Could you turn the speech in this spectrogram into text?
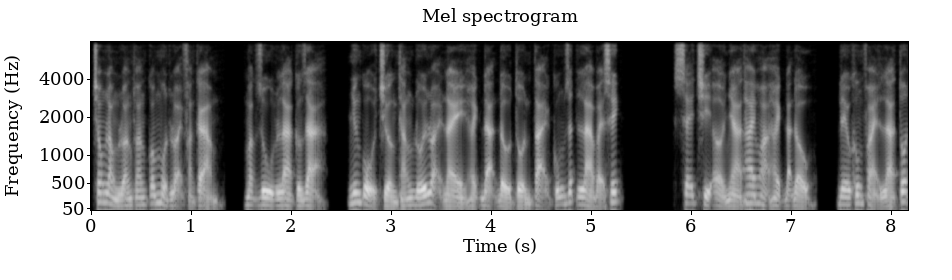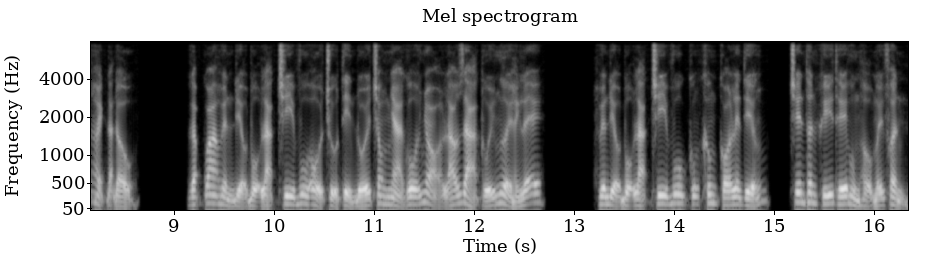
Trong lòng loáng thoáng có một loại phản cảm, mặc dù là cường giả, nhưng cổ trường thắng đối loại này hạch đạn đầu tồn tại cũng rất là bại xích. Sẽ chỉ ở nhà thai họa hạch đạn đầu, đều không phải là tốt hạch đạn đầu. Gặp qua huyền điệu bộ lạc chi vu ổ chủ tìm đối trong nhà gỗ nhỏ láo giả túi người hành lễ. Huyền điệu bộ lạc chi vu cũng không có lên tiếng, trên thân khí thế hùng hậu mấy phần,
